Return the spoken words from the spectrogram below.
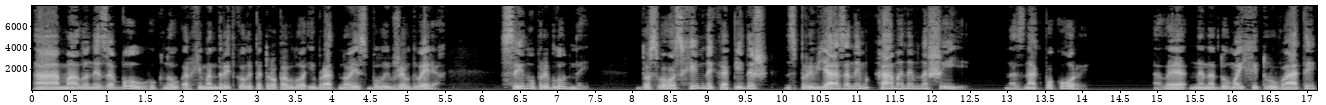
А, мало не забув. гукнув архимандрит, коли Петро Павло і брат Ноїс були вже в дверях. Сину приблудний, до свого схимника підеш з прив'язаним каменем на шиї, на знак покори. Але не надумай хитрувати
